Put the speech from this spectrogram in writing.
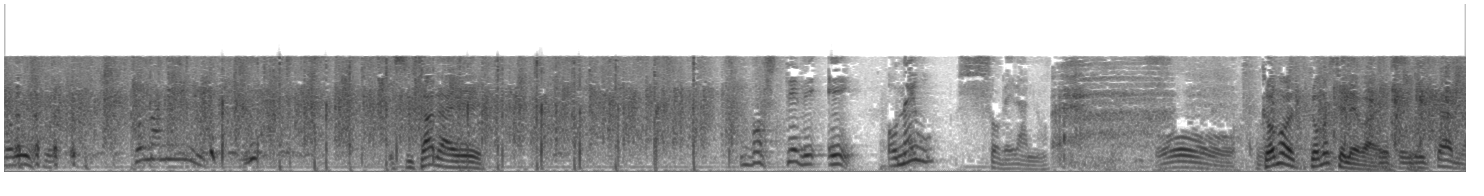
por eso. Como a mí. Susana eh, Vostede é o meu soberano. Oh. ¿Cómo, ¿Cómo se eleva eso? Republicano.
